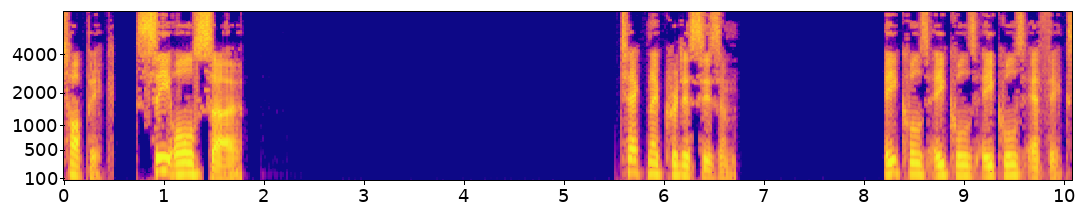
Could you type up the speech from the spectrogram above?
Topic. See also Technocriticism Ethics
